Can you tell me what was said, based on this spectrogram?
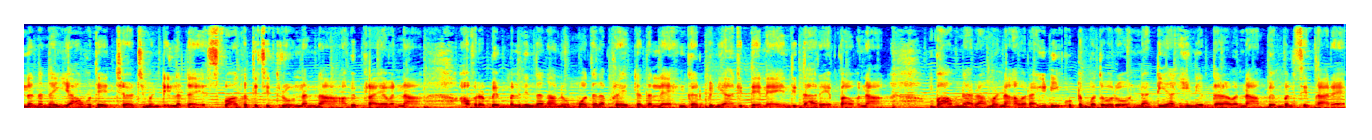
ನನ್ನನ್ನು ಯಾವುದೇ ಜಡ್ಜ್ಮೆಂಟ್ ಇಲ್ಲದೆ ಸ್ವಾಗತಿಸಿದ್ರು ನನ್ನ ಅಭಿಪ್ರಾಯವನ್ನ. ಅವರ ಬೆಂಬಲದಿಂದ ನಾನು ಮೊದಲ ಪ್ರಯತ್ನದಲ್ಲೇ ಗರ್ಭಿಣಿ ಆಗಿದ್ದೇನೆ ಎಂದಿದ್ದಾರೆ ಭಾವನಾ. ಭಾವನಾ ರಾಮಣ್ಣ ಅವರ ಇಡೀ ಕುಟುಂಬದವರು ನಟಿಯ ಈ ನಿರ್ಧಾರವನ್ನ ಬೆಂಬಲಿಸಿದ್ದಾರೆ.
